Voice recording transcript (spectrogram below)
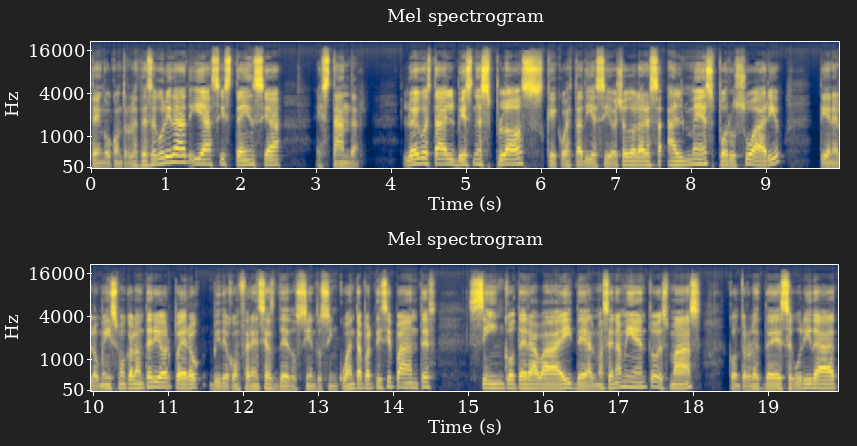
Tengo controles de seguridad y asistencia estándar. Luego está el Business Plus, que cuesta 18 dólares al mes por usuario tiene lo mismo que lo anterior, pero videoconferencias de 250 participantes, 5 terabytes de almacenamiento, es más, controles de seguridad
